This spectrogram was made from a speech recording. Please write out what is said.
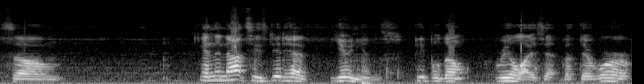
So, and the Nazis did have unions. People don't realize that, but there were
